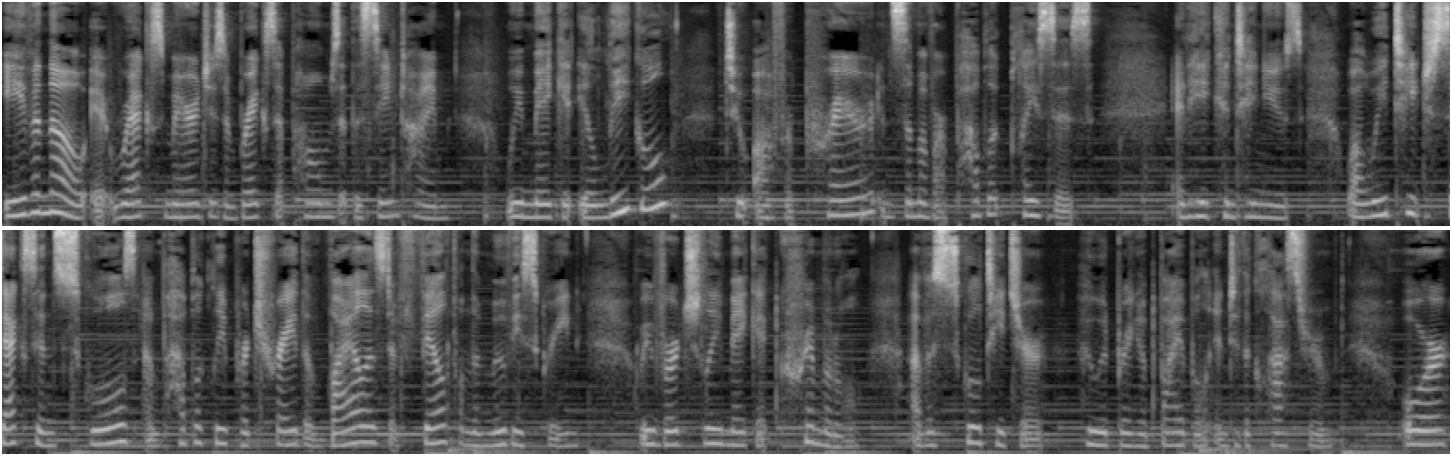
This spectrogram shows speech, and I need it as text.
even though it wrecks marriages and breaks up homes at the same time, we make it illegal to offer prayer in some of our public places. And he continues While we teach sex in schools and publicly portray the vilest of filth on the movie screen, we virtually make a criminal of a schoolteacher who would bring a Bible into the classroom or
